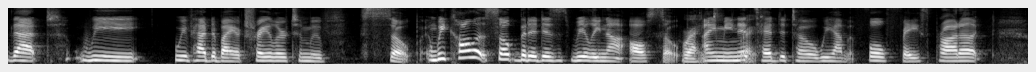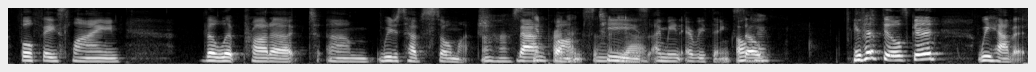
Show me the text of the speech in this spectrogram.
that we we've had to buy a trailer to move soap. And we call it soap, but it is really not all soap. Right, I mean, it's right. head to toe. We have a full face product. full face line, the lip product. Um, we just have so much. Uh-huh. Bath bombs, teas. yeah. I mean everything. Okay. So if it feels good, we have it.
